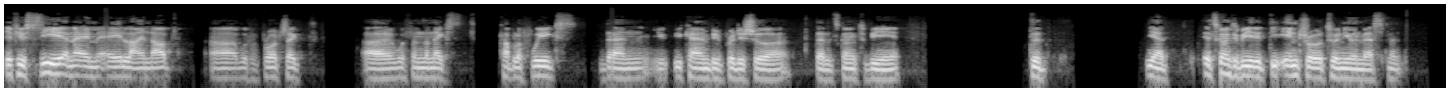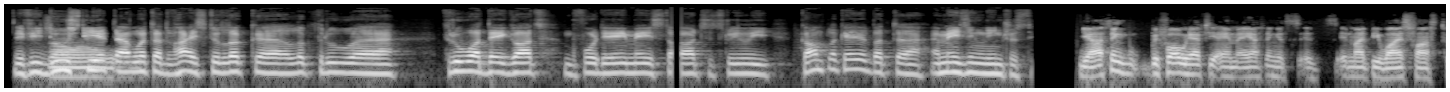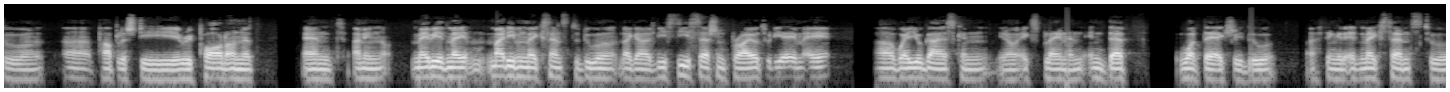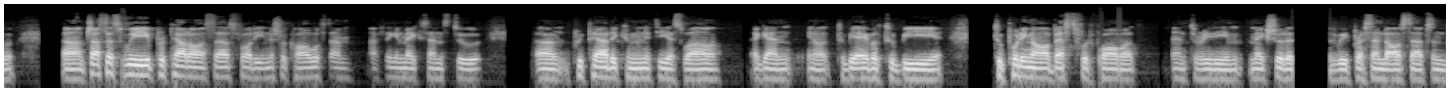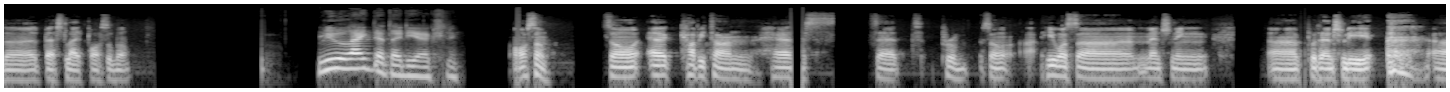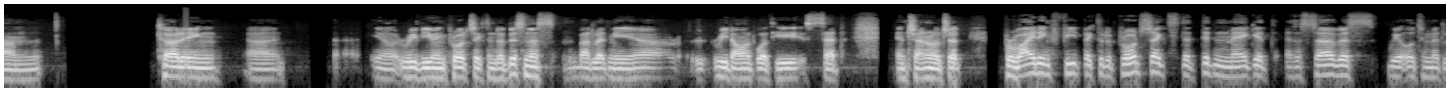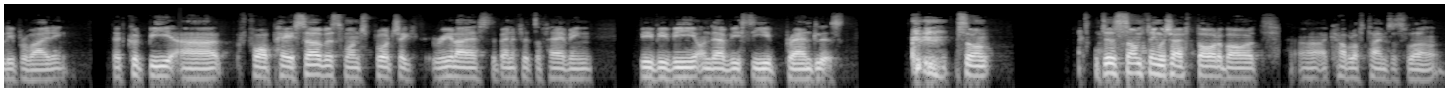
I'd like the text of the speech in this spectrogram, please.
if you see an AMA lined up uh, with a project uh, within the next couple of weeks, then you, you can be pretty sure that it's going to be the yeah it's going to be the intro to a new investment. If you do so, see it, I would advise to look uh, look through uh, through what they got before the AMA starts. It's really complicated, but uh, amazingly interesting. Yeah, I think before we have the AMA, I think it's it's it might be wise for us to uh, publish the report on it. And I mean, maybe it may might even make sense to do like a VC session prior to the AMA, uh, where you guys can you know explain in, in depth what they actually do. I think it, it makes sense to uh, just as we prepared ourselves for the initial call with them. I think it makes sense to uh, prepare the community as well. Again, you know, to be able to be to putting our best foot forward and to really make sure that we present ourselves in the best light possible. Really like that idea, actually. Awesome. So El Capitan has said, so uh, he was uh, mentioning uh, potentially um, turning, uh, you know, reviewing projects into business. But let me uh, read out what he said in general. Chat providing feedback to the projects that didn't make it as a service we're ultimately providing. That could be uh, for pay service once project realize the benefits of having VVV on their VC brand list. so this is something which I've thought about uh, a couple of times as well.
